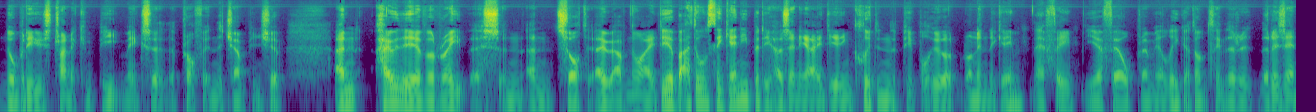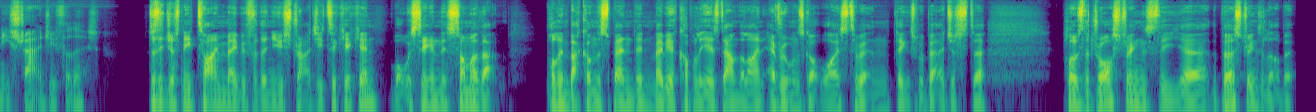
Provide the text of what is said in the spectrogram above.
nobody who's trying to compete makes a, a profit in the Championship. And how they ever write this and, and sort it out, I have no idea. But I don't think anybody has any idea, including the people who are running the game, FA, EFL, Premier League. I don't think there is, there is any strategy for this. Does it just need time maybe for the new strategy to kick in? What we're seeing this summer, that pulling back on the spending, maybe a couple of years down the line, everyone's got wise to it and thinks we better just uh, close the drawstrings, the uh, the purse strings a little bit.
